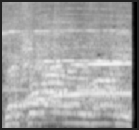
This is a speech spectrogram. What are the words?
Thanks a lot.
